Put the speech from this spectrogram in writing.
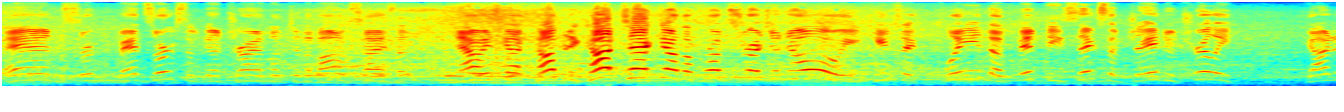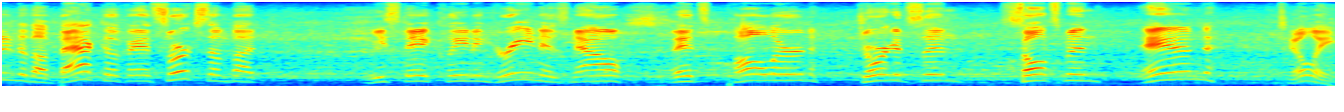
And Zer- Van Zerksum's going to try and look to the bottom side. Now he's got company contact down the front stretch. And no, he keeps it clean. The 56 of Andrew Trilly got into the back of Van Zerksum, but we stay clean and green as now it's Pollard, Jorgensen, Saltzman, and Tilly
